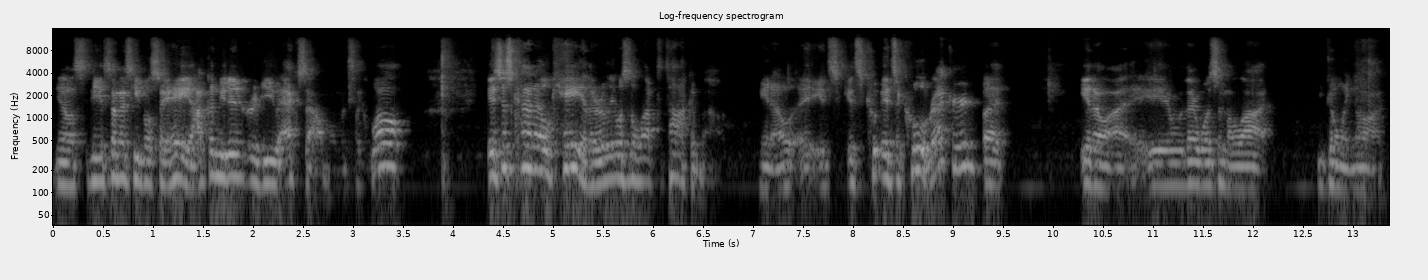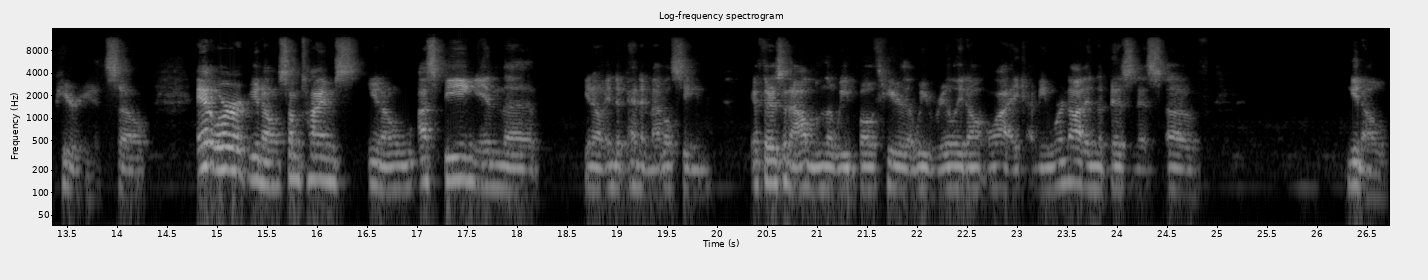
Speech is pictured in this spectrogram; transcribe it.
you know sometimes people say hey how come you didn't review x album? It's like well it's just kind of okay and there really wasn't a lot to talk about. You know it's it's it's a cool record but you know I, it, there wasn't a lot going on period. So and or you know sometimes you know us being in the you know independent metal scene if there's an album that we both hear that we really don't like i mean we're not in the business of you know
